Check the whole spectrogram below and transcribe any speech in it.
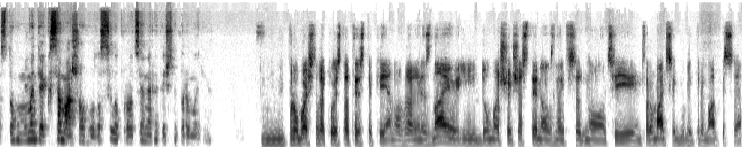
з того моменту, як сама ж оголосила про це енергетичне перемир'я. Пробачте, такої статистики я на жаль не знаю, і думаю, що частина з них все одно цієї інформації буде триматися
